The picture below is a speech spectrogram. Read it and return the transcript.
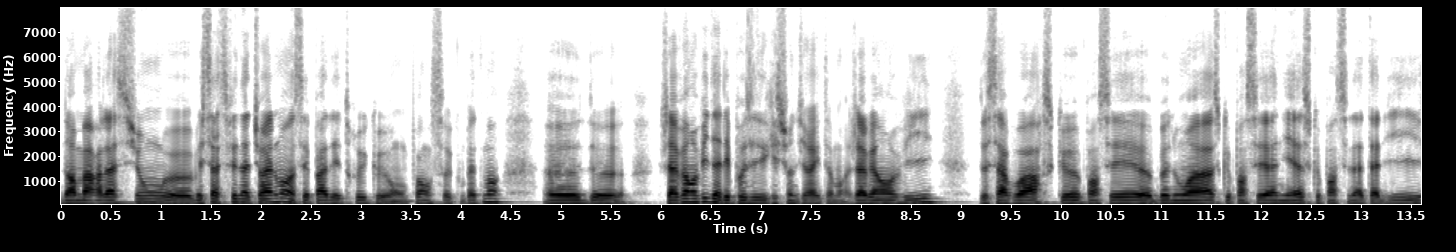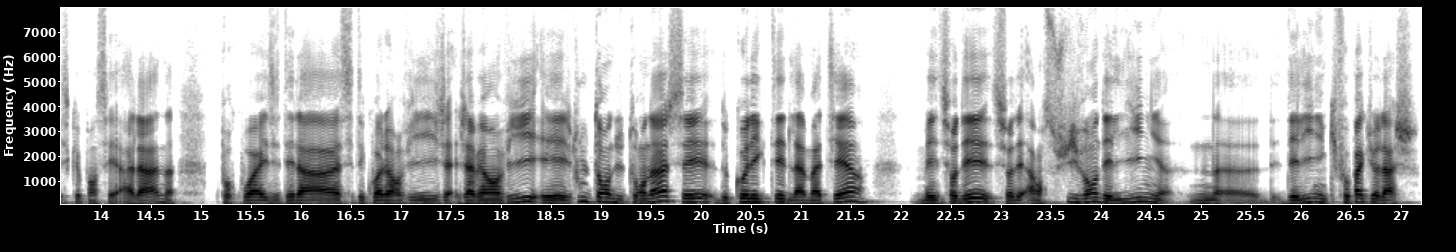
dans ma relation, euh, mais ça se fait naturellement, hein, c'est pas des trucs on pense complètement. Euh. J'avais envie d'aller poser des questions directement. J'avais envie de savoir ce que pensait Benoît, ce que pensait Agnès, ce que pensait Nathalie, ce que pensait Alan, pourquoi ils étaient là, c'était quoi leur vie. J'avais envie, et tout le temps du tournage, c'est de collecter de la matière mais sur des, sur des, en suivant des lignes, euh, des lignes qu'il ne faut pas que je lâche.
